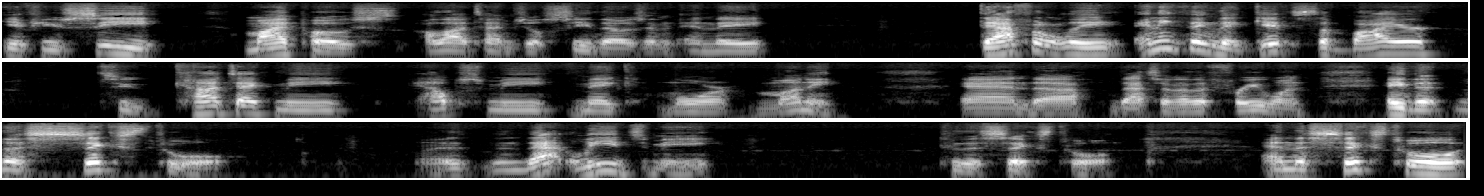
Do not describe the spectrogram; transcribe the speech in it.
if you see my posts, a lot of times you'll see those, and, and they definitely anything that gets the buyer to contact me helps me make more money. And uh, that's another free one. Hey, the, the sixth tool, uh, that leads me to the sixth tool. And the sixth tool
